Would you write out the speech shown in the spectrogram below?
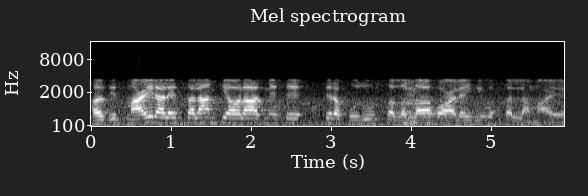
حضرت اسماعیل علیہ السلام کی اولاد میں سے صرف حضور صلی اللہ علیہ وسلم آئے۔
